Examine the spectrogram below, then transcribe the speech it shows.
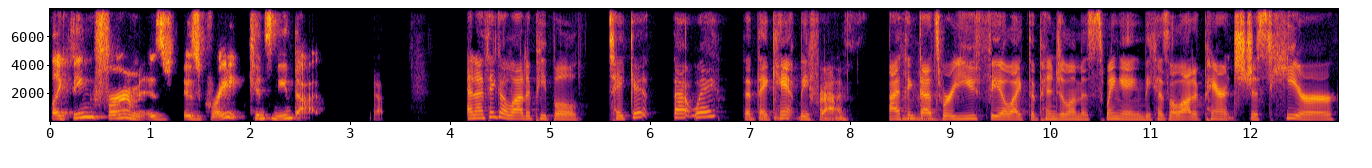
Like being firm is is great. Kids need that. Yeah. And I think a lot of people take it that way that they mm-hmm. can't be firm. I think mm-hmm. that's where you feel like the pendulum is swinging because a lot of parents just hear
